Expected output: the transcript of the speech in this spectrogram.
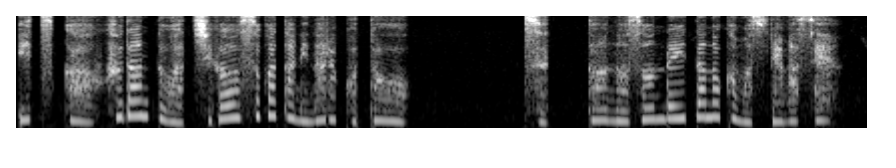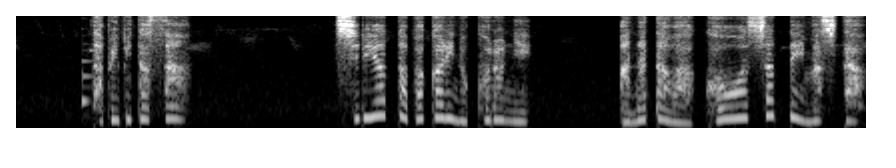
いつか普段とは違う姿になることをずっと望んでいたのかもしれません。旅人さん知り合ったばかりの頃にあなたはこうおっしゃっていました。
